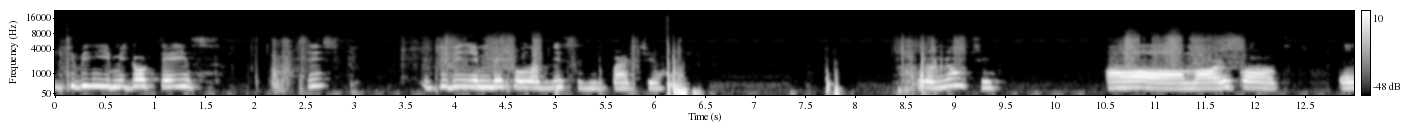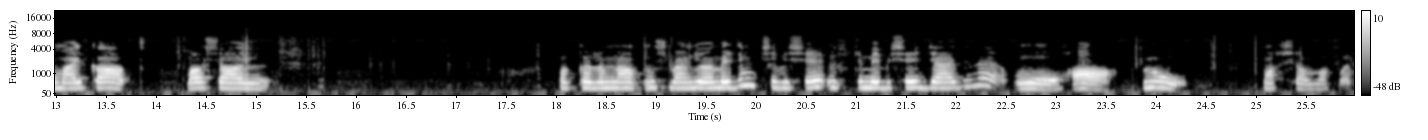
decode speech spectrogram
...2024'teyiz. Siz 2025 olabilirsiniz belki. Görmüyorum ki. Aa, my god. Oh my god. Başarı. Bakalım ne yapmış ben görmedim ki bir şey. Üstüme bir şey geldi de. Oha. Yo. Maşallah var.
